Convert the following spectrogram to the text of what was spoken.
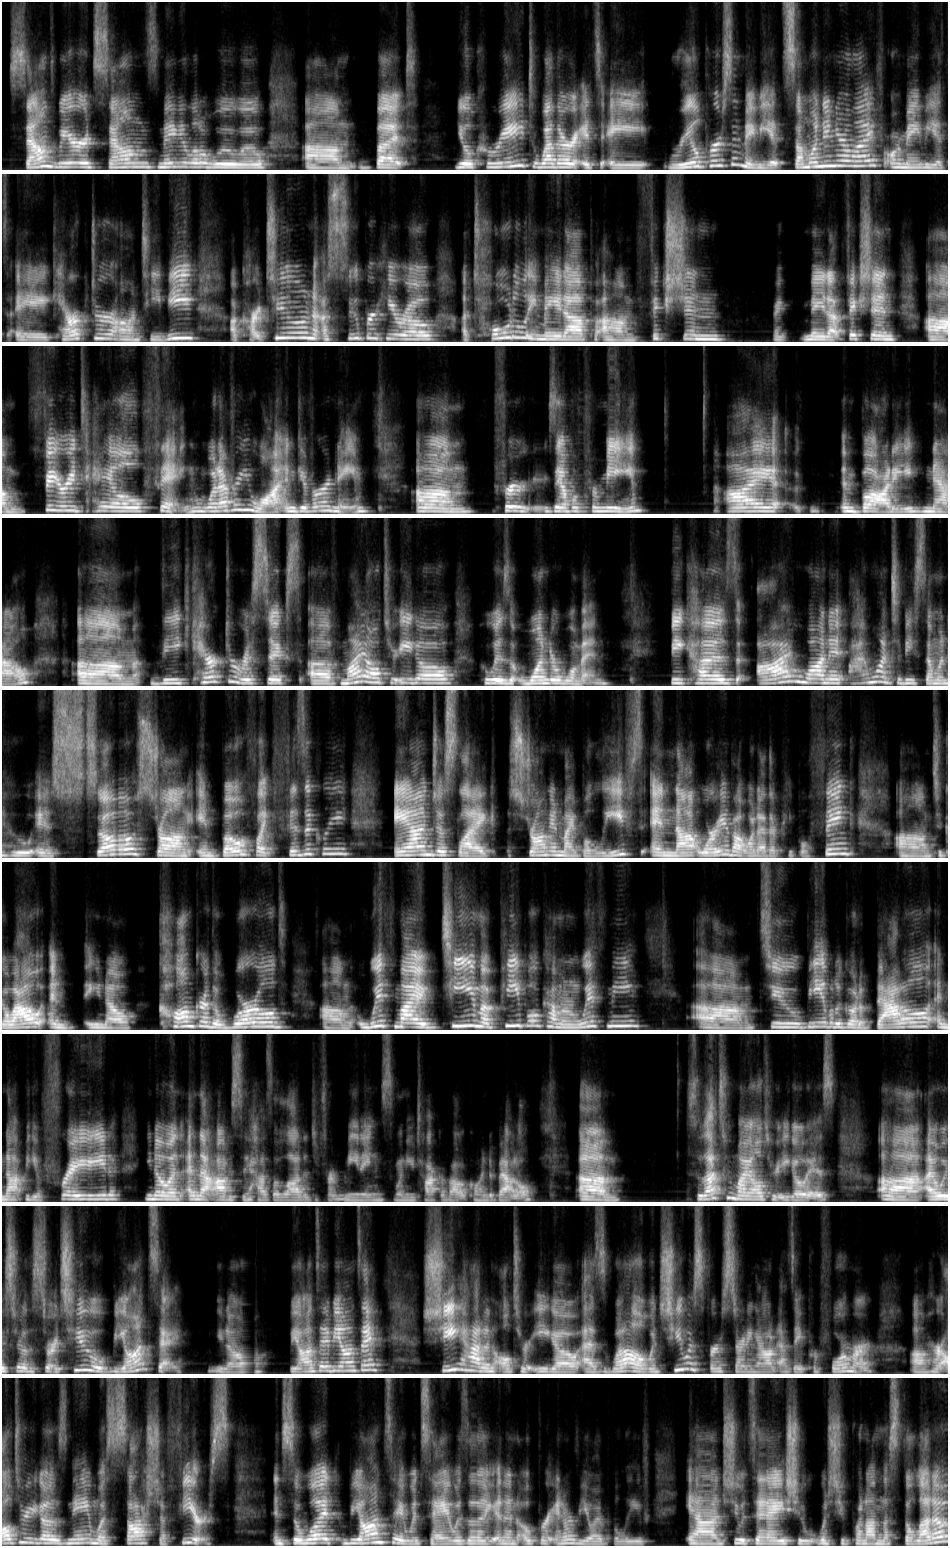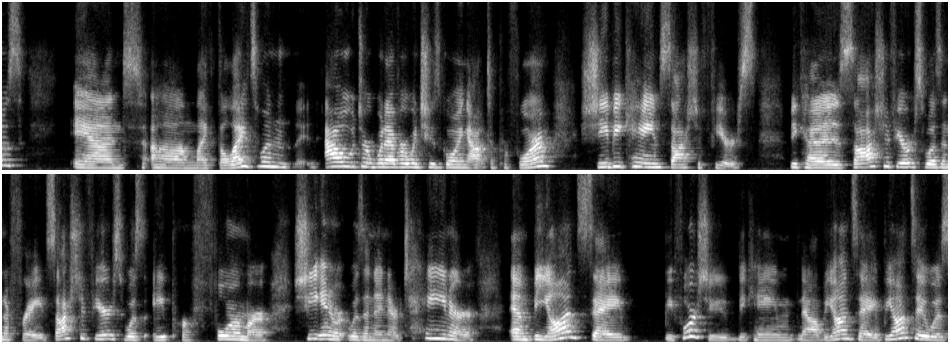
sounds weird, sounds maybe a little woo woo, um, but you'll create whether it's a real person, maybe it's someone in your life, or maybe it's a character on TV, a cartoon, a superhero, a totally made up um, fiction. Right, made up fiction, um, fairy tale thing, whatever you want, and give her a name. Um, for example, for me, I embody now um, the characteristics of my alter ego, who is Wonder Woman. because I wanted I want to be someone who is so strong in both like physically and just like strong in my beliefs and not worry about what other people think um, to go out and you know conquer the world um, with my team of people coming with me um, to be able to go to battle and not be afraid, you know, and, and that obviously has a lot of different meanings when you talk about going to battle. Um, so that's who my alter ego is. Uh, I always share the story too. Beyonce, you know, Beyonce, Beyonce, she had an alter ego as well when she was first starting out as a performer. Uh, her alter ego's name was Sasha Fierce. And so what Beyonce would say was like in an Oprah interview, I believe, and she would say she when she put on the stilettos and um, like the lights went out or whatever when she was going out to perform, she became Sasha Fierce because Sasha Fierce wasn't afraid. Sasha Fierce was a performer. She was an entertainer, and Beyonce before she became now Beyonce, Beyonce was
